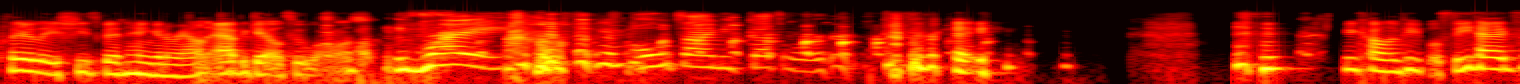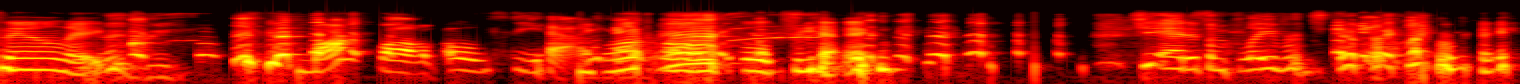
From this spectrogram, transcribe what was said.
clearly she's been hanging around Abigail too long. right. Old timey cuss words. right. you calling people sea hags now? Like Mothballed old sea hag. mothballed old sea hag. she added some flavor to it. right.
